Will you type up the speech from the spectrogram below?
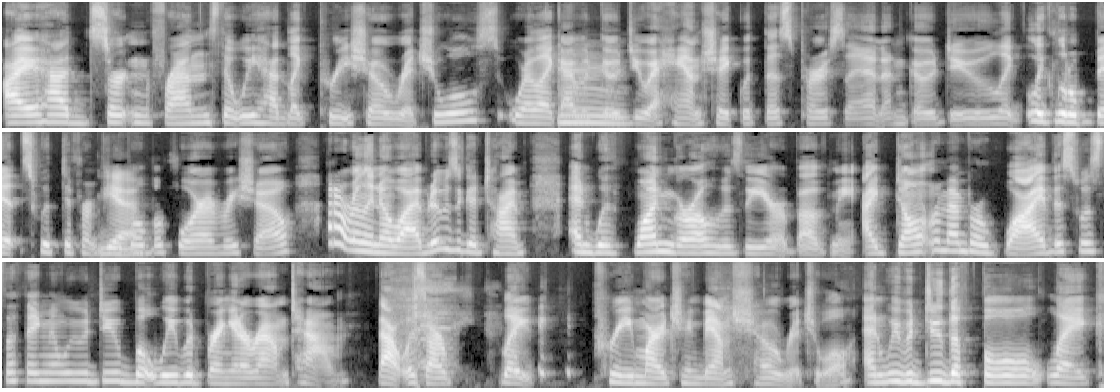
I had certain friends that we had like pre-show rituals where like I would go Mm. do a handshake with this person and go do like like little bits with different people Yeah. before every show. I don't really know why, but it was a good time. And with one girl who was the year above me, I don't remember why this was the thing that we would do, but we would bring it around town. That was our like pre-marching band show ritual. And we would do the full like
